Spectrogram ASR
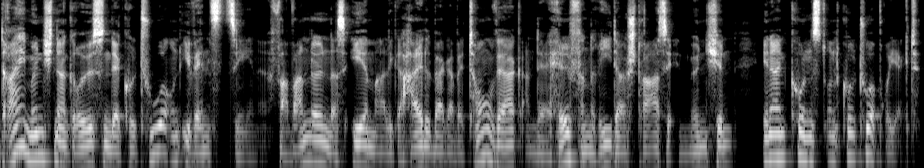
Drei Münchner Größen der Kultur- und Eventszene verwandeln das ehemalige Heidelberger Betonwerk an der Helfenrieder Straße in München in ein Kunst- und Kulturprojekt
